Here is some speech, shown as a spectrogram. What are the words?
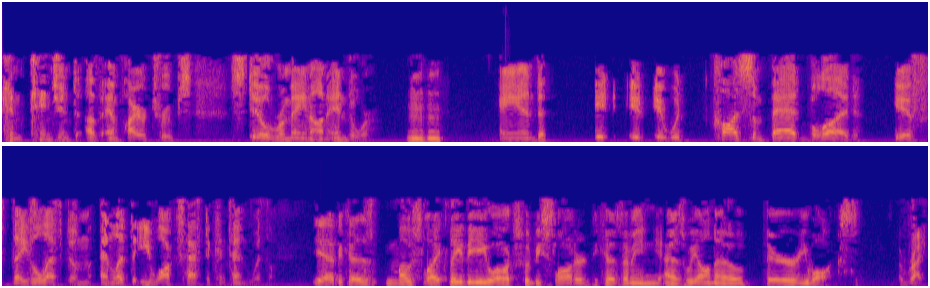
contingent of Empire troops still remain on Endor, Mm-hmm. and it, it it would cause some bad blood if they left them and let the Ewoks have to contend with them. Yeah, because most likely the Ewoks would be slaughtered because I mean, as we all know, they're Ewoks. Right.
